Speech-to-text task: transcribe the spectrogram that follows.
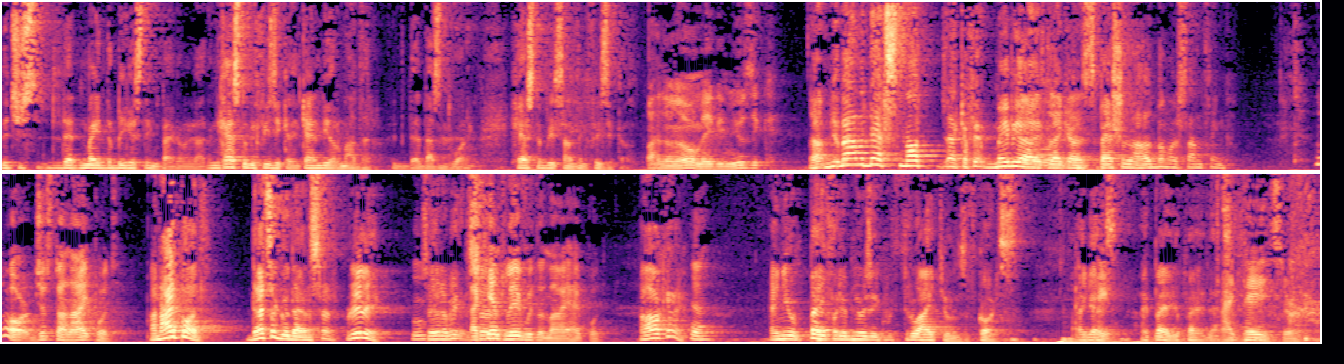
that you that made the biggest impact on life. And it has to be physical. It can't be your mother. It, that doesn't work. It has to be something physical. I don't know. Maybe music. Uh, yeah, but that's not like a maybe a, like a special album or something. Or just an iPod. An iPod. That's a good answer. Really. So a bit- I so- can't live with my iPod. Ah, okay. Yeah. And you pay for your music through iTunes, of course. I, I guess. pay. I pay, you pay. That's, I pay, sir.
